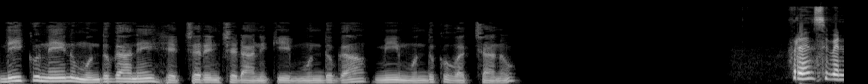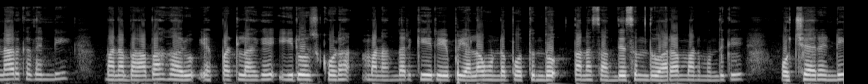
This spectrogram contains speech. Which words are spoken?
నీకు నేను ముందుగానే హెచ్చరించడానికి ముందుగా మీ ముందుకు వచ్చాను. ఫ్రెండ్స్ విన్నారు కదండి మన బాబా గారు ఎప్పట్లాగే ఈరోజు కూడా మనందరికీ రేపు ఎలా ఉండబోతుందో తన సందేశం ద్వారా మన ముందుకి వచ్చారండి.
